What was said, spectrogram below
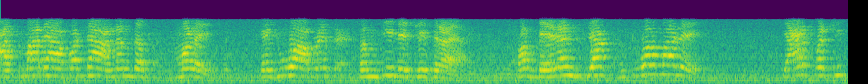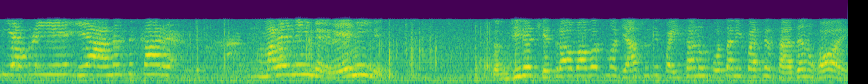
આત્માને આપણને આનંદ મળે કે જુઓ આપણે સમજીને છેતરાયા પણ બેલેન્સ જ્યાં ખૂટવા માંડે ત્યાર પછીથી આપણે એ- આનંદકાર મળે નહીં ને રે નહીં ને. સમજીને છેતરાવ બાબતમાં જ્યાં સુધી પૈસાનું પોતાની પાસે સાધન હોય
